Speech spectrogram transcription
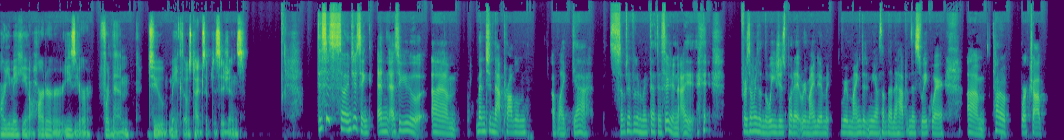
are you making it harder or easier for them to make those types of decisions? This is so interesting. And as you um, mentioned that problem of like yeah so difficult to make that decision. I for some reason the way you just put it reminded reminded me of something that happened this week where um, taught a workshop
